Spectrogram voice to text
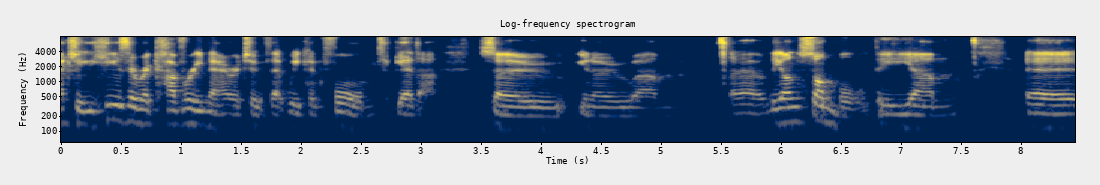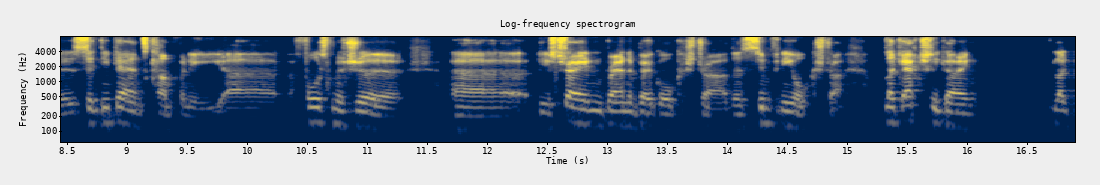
actually, here's a recovery narrative that we can form together. So, you know, um, uh, the ensemble, the um, uh, Sydney Dance Company, uh, Force Majeure, uh, the Australian Brandenburg Orchestra, the Symphony Orchestra, like actually going, like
